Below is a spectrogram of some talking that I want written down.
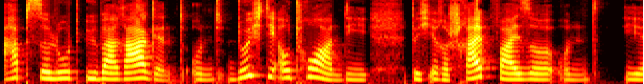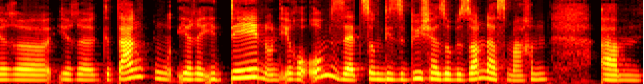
absolut überragend. Und durch die Autoren, die durch ihre Schreibweise und ihre, ihre Gedanken, ihre Ideen und ihre Umsetzung diese Bücher so besonders machen, ähm,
